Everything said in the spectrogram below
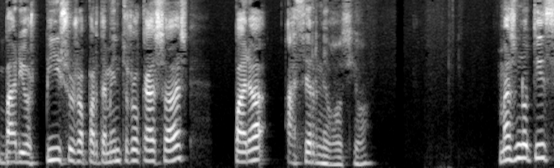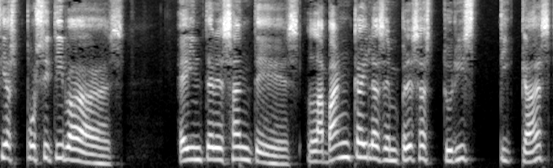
varios pisos, apartamentos o casas para hacer negocio. Más noticias positivas e interesantes. La banca y las empresas turísticas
